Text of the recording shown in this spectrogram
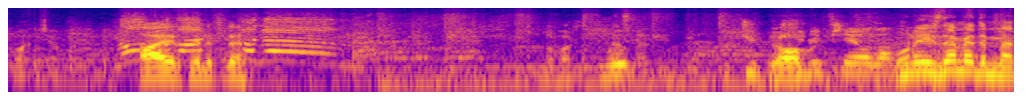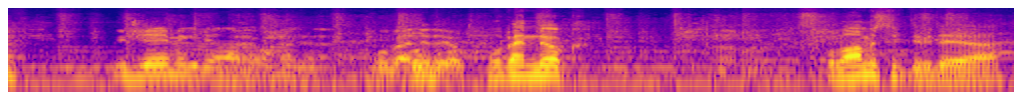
Dur bakacağım. Hayır telifli. Bu da var. Bu- Bu... Küçük Yok. şey olan. Bunu izlemedim ben. Hücreye mi gidiyorlar? O muydu? Bu bende de yok. Bu bende yok. Kulağımı sikti bir de ya.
